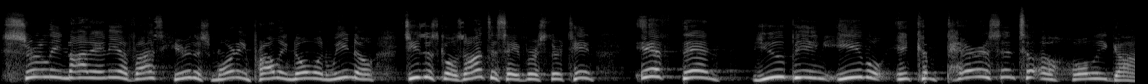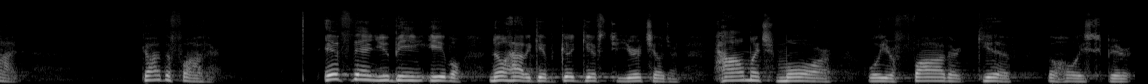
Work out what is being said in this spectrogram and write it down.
Certainly not any of us here this morning, probably no one we know. Jesus goes on to say, verse 13, if then you being evil in comparison to a holy God, God the Father, if then you being evil know how to give good gifts to your children, how much more will your Father give the Holy Spirit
